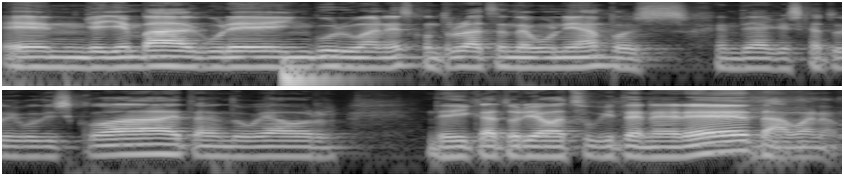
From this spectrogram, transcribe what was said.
en gehien bat gure inguruan, ez, kontrolatzen dugunean, pues, jendeak eskatu digu diskoa, eta geha hor dedikatoria batzuk iten ere, eta, bueno,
